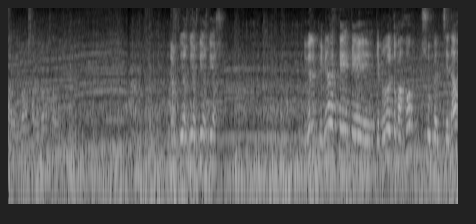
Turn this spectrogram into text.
a ver, vamos a ver, vamos a ver. Dios, Dios, Dios, Dios, Dios. primera vez que, que, que, pruebo el Tomahawk super chetado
